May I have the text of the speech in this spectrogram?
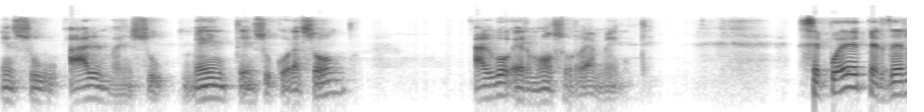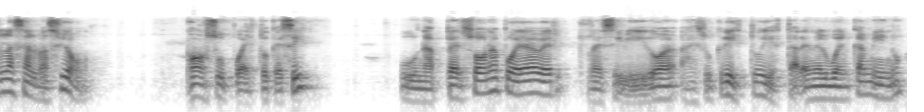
en su alma, en su mente, en su corazón, algo hermoso realmente. ¿Se puede perder la salvación? Por supuesto que sí. Una persona puede haber recibido a Jesucristo y estar en el buen camino,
